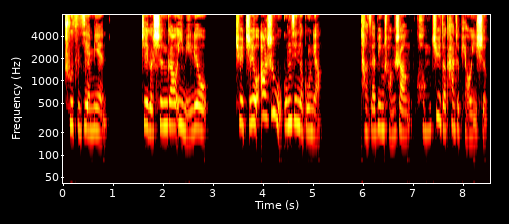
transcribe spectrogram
初次见面，这个身高一米六，却只有二十五公斤的姑娘。躺在病床上，恐惧地看着朴医生。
